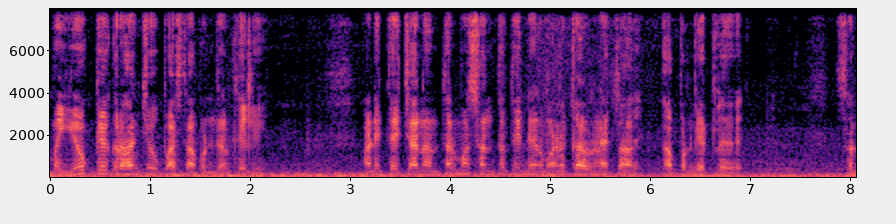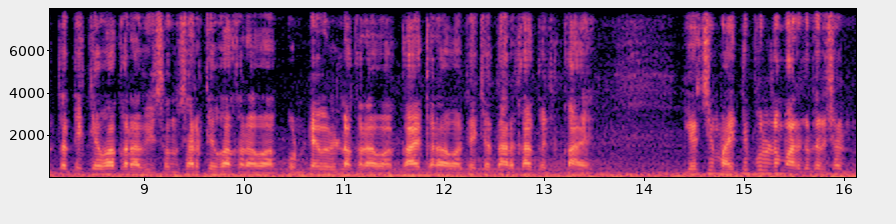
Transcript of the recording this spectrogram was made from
मग योग्य ग्रहांची उपासना आपण जर केली आणि त्याच्यानंतर मग संतती निर्माण करण्याचा आपण घेतले. संतती केव्हा करावी? संसार केव्हा करावा? कोणत्या वेळेला करावा? काय करावा? त्याच्या तारखा क- काय? याची माहितीपूर्ण मार्गदर्शन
